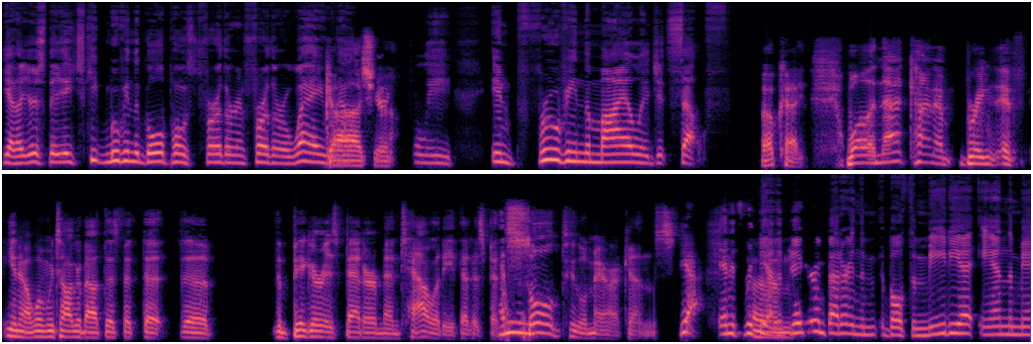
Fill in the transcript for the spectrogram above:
yeah, they just, they just keep moving the goalpost further and further away without Gotcha. actually improving the mileage itself. Okay. Well, and that kind of brings, if, you know, when we talk about this, that the, the, the bigger is better mentality that has been I mean- sold to Americans. Yeah, and it's the, yeah the Um, bigger and better in the both the media and the ma-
